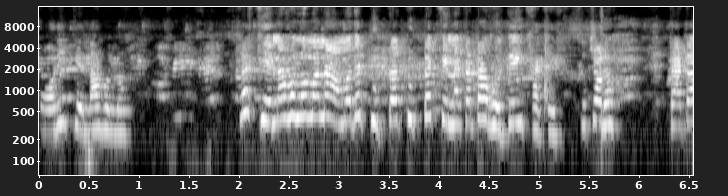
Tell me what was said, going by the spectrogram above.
পরই কেনা হলো। না, কেনা হলো মানে আমাদের টুকটাক টুকটাক কেনাকাটা হতেই থাকে। তো চলো, টাটা,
